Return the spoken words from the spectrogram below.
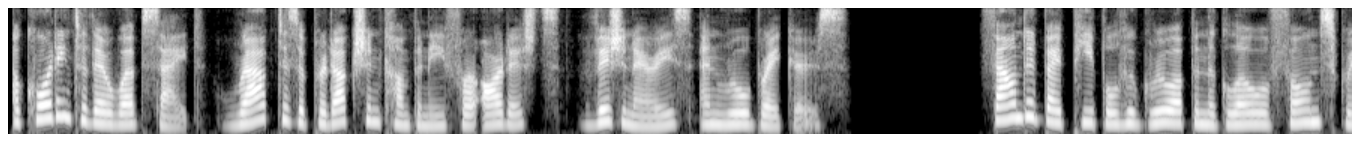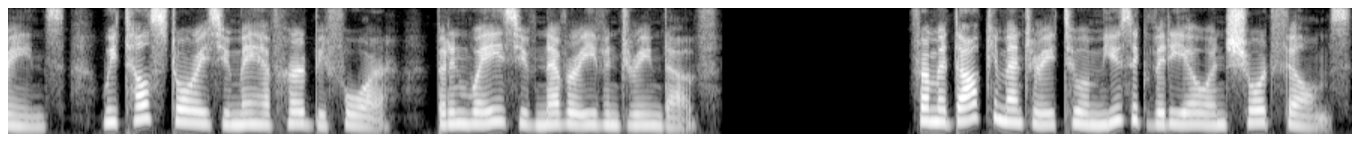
According to their website, Wrapped is a production company for artists, visionaries, and rule breakers. Founded by people who grew up in the glow of phone screens, we tell stories you may have heard before, but in ways you've never even dreamed of. From a documentary to a music video and short films,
